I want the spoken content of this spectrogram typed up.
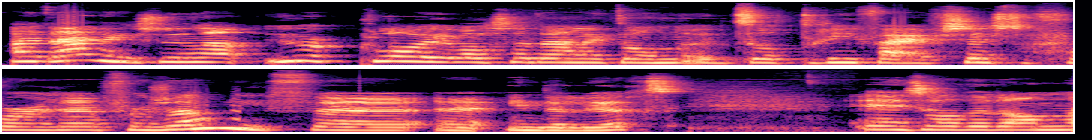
Uiteindelijk is na een uur klooien was uiteindelijk dan dat 365 voor, uh, voor zo'n lief uh, uh, in de lucht. En ze hadden dan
